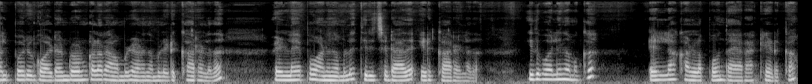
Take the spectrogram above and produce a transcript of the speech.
അല്പം ഒരു ഗോൾഡൻ ബ്രൗൺ കളർ ആകുമ്പോഴാണ് നമ്മൾ എടുക്കാറുള്ളത്. വെള്ളയപ്പമാണ് നമ്മൾ തിരിച്ചിടാതെ എടുക്കാറുള്ളത്. ഇതുപോലെ നമുക്ക് എല്ലാ കള്ളപ്പവും തയ്യാറാക്കി എടുക്കാം.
